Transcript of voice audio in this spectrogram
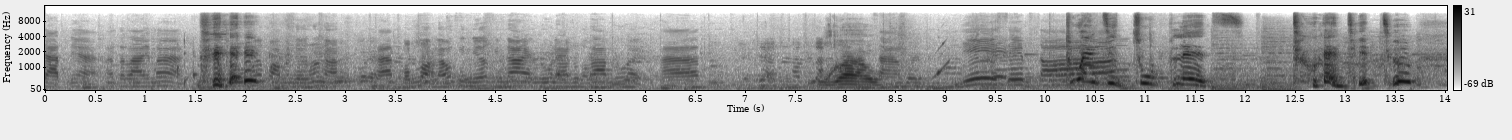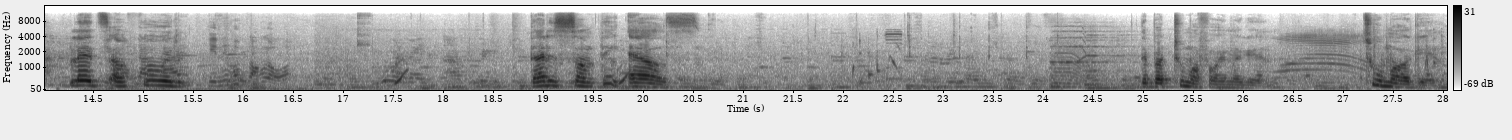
จัดๆเนี่ยอันตรายมาก ดูเพื่อความบันเทิงเท่านั้นครับผมบอกแล้วว่ากินเยอะกินได้ดูแลสุขภาพด้วย ครับ Wow ตามยี่สิบสอง22 plates 22 plates of food กินให้ครบสองโหล That is something else They brought two more for him again. Two more again.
